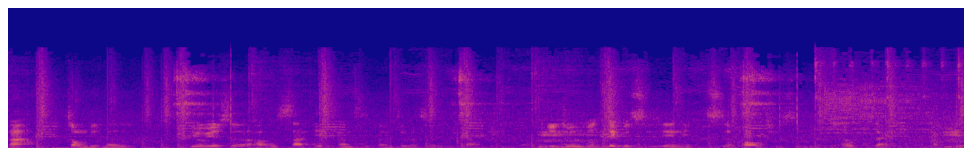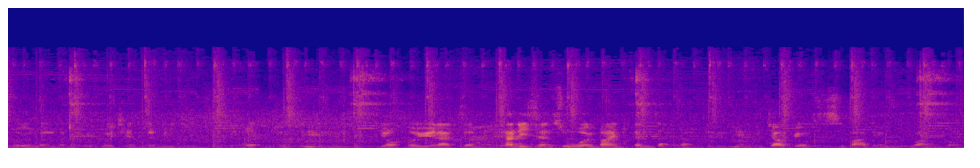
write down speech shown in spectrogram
那重点就是六月十二号的三点三十分，这个车就交给你了。嗯也就是说，这个时间点之后，其实车不在你手上，嗯不会有任何的违规签证、利息责任，就是嗯有合约来证明。那里程数我也帮你登载上去，嗯你交给我是十八点五万公里。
